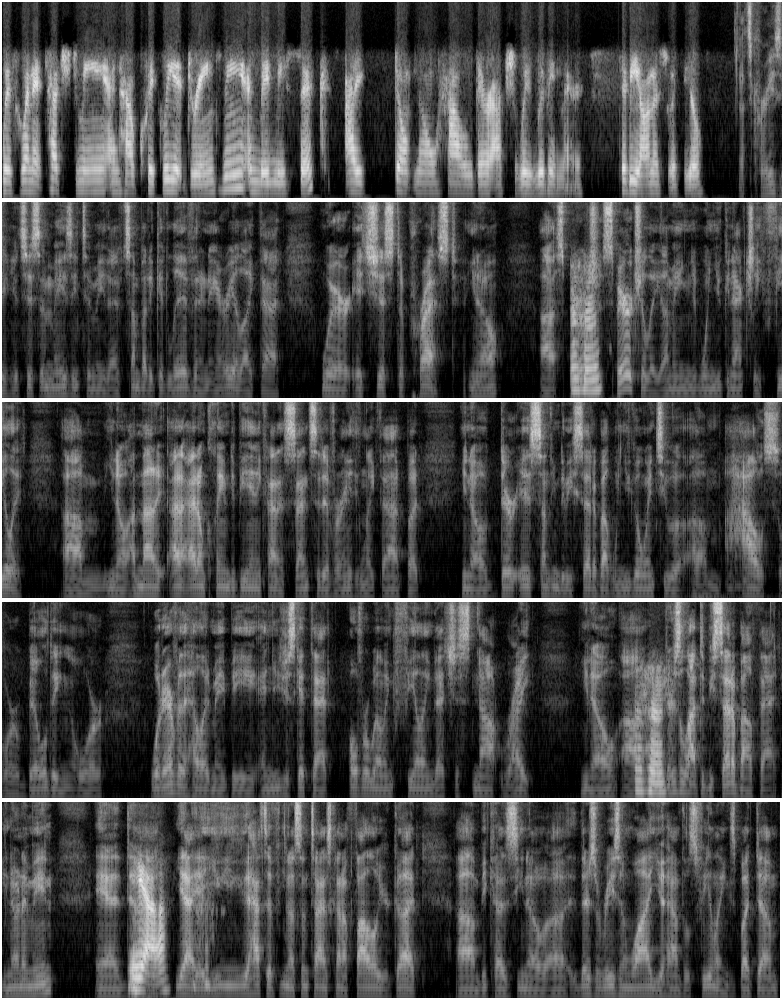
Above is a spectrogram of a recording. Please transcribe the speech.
with when it touched me and how quickly it drained me and made me sick, I don't know how they're actually living there, to be honest with you. That's crazy. It's just amazing to me that somebody could live in an area like that where it's just depressed, you know, uh, spiritu- spiritually. I mean, when you can actually feel it. Um, you know, I'm not, I, I don't claim to be any kind of sensitive or anything like that, but, you know, there is something to be said about when you go into a, um, a house or a building or whatever the hell it may be, and you just get that overwhelming feeling that's just not right. You know, um, there's a lot to be said about that. You know what I mean? And uh, Yeah. yeah, yeah. You you have to you know sometimes kind of follow your gut um, because you know uh, there's a reason why you have those feelings. But um,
